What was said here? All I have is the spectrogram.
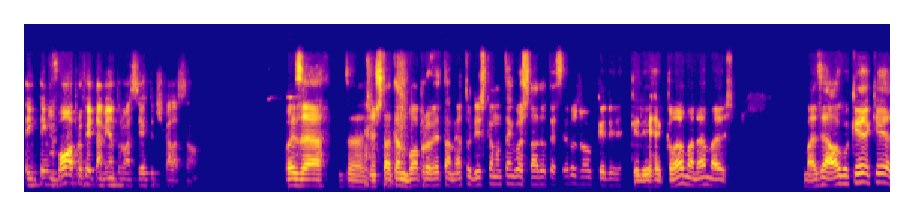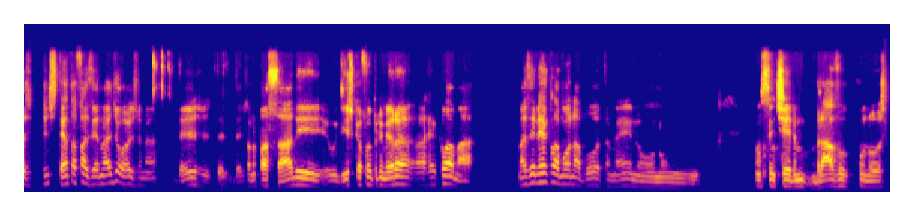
têm, têm um bom aproveitamento no acerto de escalação. Pois é, a gente está tendo bom aproveitamento. O Lisca não tem gostado do terceiro jogo que ele, que ele reclama, né? Mas mas é algo que, que a gente tenta fazer, não é de hoje, né? Desde, desde o ano passado, e o Disca foi o primeiro a, reclamar. Mas ele reclamou na boa também, não, não, não senti ele bravo conosco,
